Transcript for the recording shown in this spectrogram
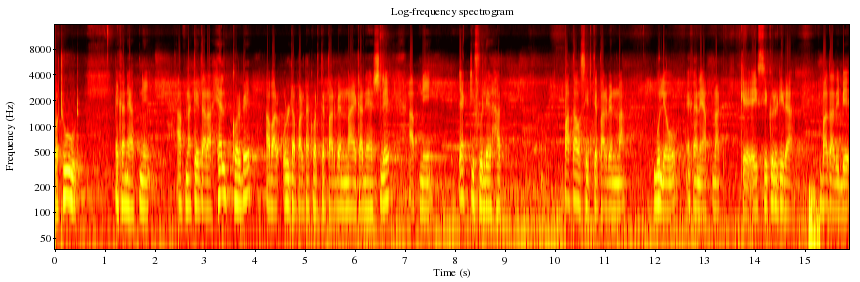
কঠোর। এখানে আপনি আপনাকে তারা হেল্প করবে আবার উল্টাপাল্টা করতে পারবেন না। এখানে আসলে আপনি একটি ফুলের হাত পাতাও ছিঁড়তে পারবেন না। বলেও এখানে আপনাকে এই সিকিউরিটিরা বাধা দিবে।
